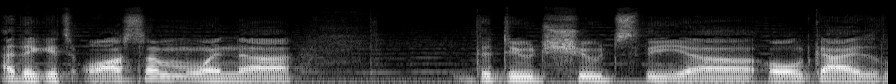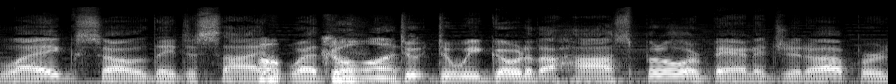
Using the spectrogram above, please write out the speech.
I think it's awesome when uh, the dude shoots the uh, old guy's leg. So they decide Oh, whether do, do we go to the hospital or bandage it up, or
